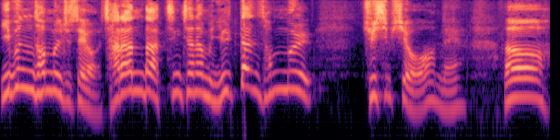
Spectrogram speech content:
이분 선물 주세요. 잘한다 칭찬하면 일단 선물 주십시오. 네. 어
